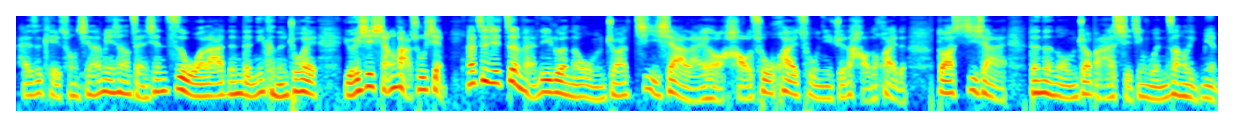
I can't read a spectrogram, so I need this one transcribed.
还是可以从其他面向展现自我啦等等，你可能就会有一些想法出现。那这些正反立论呢，我们就要记下来哦，好处坏处，你觉得好的坏的都要记下来，等等呢，我们就要把它写进文章里面。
